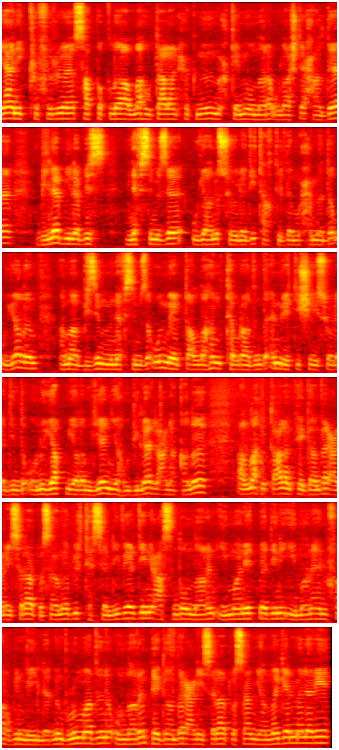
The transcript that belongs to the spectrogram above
Yani küfüre, sapıklığa, Allahu Teala'nın hükmü, muhkemi onlara ulaştığı halde bile bile biz nefsimize uyanı söylediği takdirde Muhammed'e uyalım ama bizim nefsimize uymayıp da Allah'ın Tevrat'ında emrettiği şeyi söylediğinde onu yapmayalım diyen Yahudilerle alakalı Allahu Teala'nın Peygamber Aleyhisselatü Vesselam'a bir teselli verdiğini, aslında onların iman etmediğini, imana en ufak bir meyillerinin bulunmadığını, onların Peygamber Aleyhisselatü Vesselam yanına gelmeleri,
